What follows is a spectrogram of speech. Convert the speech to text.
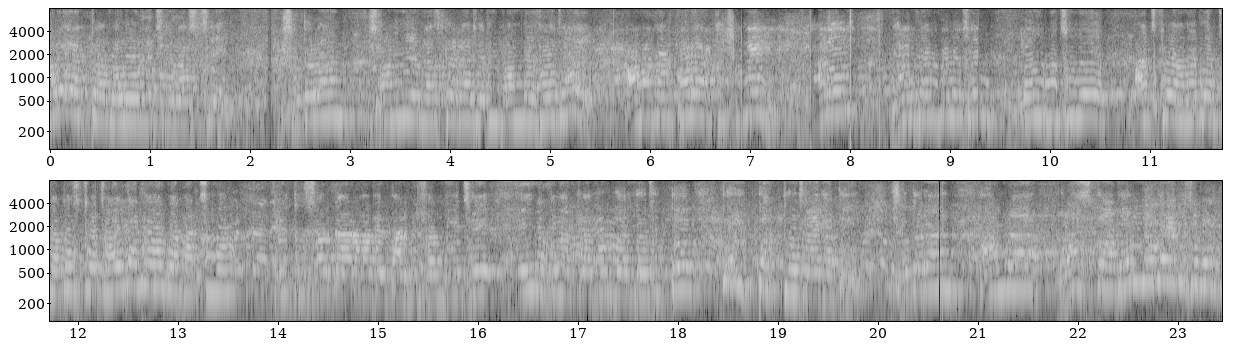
আরও একটা বড় মিছিল আসছে। সুতরাং সামনের রাস্তাটা যদি বন্ধ হয়ে যায়, আমাদের করার কিছু নেই। কারণ ভাইজান বলেছেন, এই মিছিলে আজকে আমাদের যথেষ্ট জায়গা দেওয়ার ব্যাপার ছিল, কিন্তু সরকার আমাদের পারমিশন দিয়েছে এইরকম একটা দুর্গন্ধযুক্ত, পরিত্যক্ত জায়গাতে। সুতরাং আমরা রাস্তা বন্ধ করে বসে পড়ব।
